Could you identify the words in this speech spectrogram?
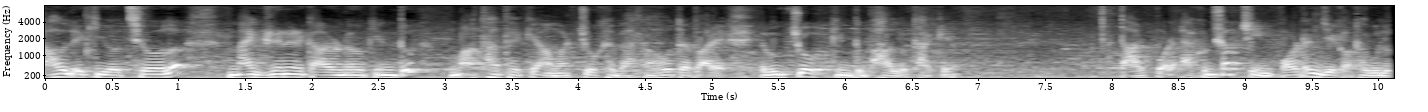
তাহলে কি হচ্ছে হলো মাইগ্রেনের কারণেও কিন্তু মাথা থেকে আমার চোখে ব্যথা হতে পারে এবং চোখ কিন্তু ভালো থাকে। তারপর এখন সবচেয়ে ইম্পর্ট্যান্ট যে কথাগুলো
